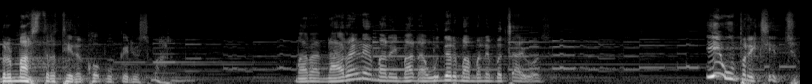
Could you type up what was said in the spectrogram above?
બ્રહ્માસ્ત્રથી રખોપું કર્યું છે મારું. મારા નારાયણે મારી માના ઉદરમાં મને બચાવ્યો છે. એ હું પરીક્ષિત છું.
